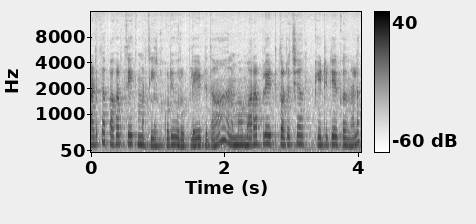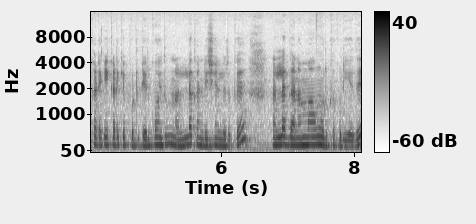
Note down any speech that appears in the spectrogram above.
அடுத்த பக்கத்து தேக்கு மரத்தில் இருக்கக்கூடிய ஒரு பிளேட்டு தான். நம்ம மர பிளேட் தொடர்ச்சியாக கேட்டுகிட்டே இருக்கிறதுனால கிடைக்க கிடைக்க போட்டுகிட்டே இருக்கோம். இதுவும் நல்ல கண்டிஷனில் இருக்குது நல்ல கனமாகவும் இருக்கக்கூடியது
